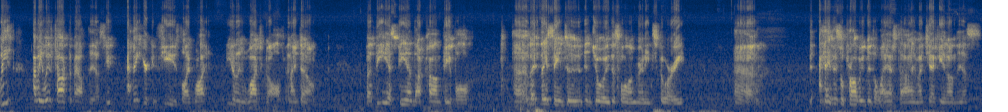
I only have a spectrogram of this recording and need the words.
We, I mean, we've talked about this. You, I think you're confused, like why you don't even watch golf, and I don't. But the ESPN.com people, uh, they, they seem to enjoy this long running story. Uh, I think this will probably be the last time I check in on this.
